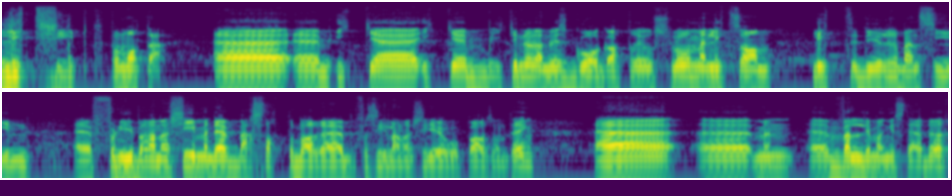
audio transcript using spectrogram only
litt kjipt, på en måte. Eh, eh, ikke, ikke, ikke, nødvendigvis gågater i Oslo, men litt, sånn, litt dyrere bensin, eh, fornybar energi. Men det erstatter bare fossil energi i Europa. og sånne ting. Eh, eh, men eh, veldig mange steder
